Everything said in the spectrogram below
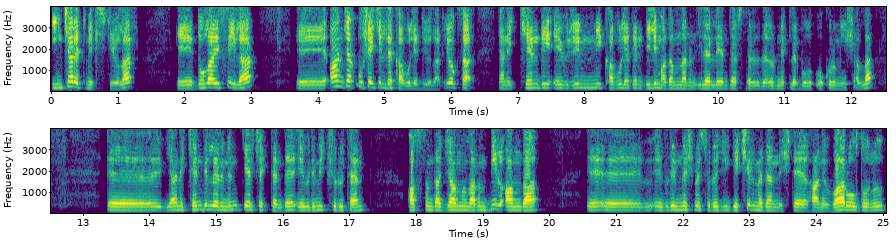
İnkar etmek istiyorlar. E, dolayısıyla e, ancak bu şekilde kabul ediyorlar. Yoksa yani kendi evrimi kabul eden bilim adamlarının ilerleyen derslerde de örnekler bulup okurum inşallah e, yani kendilerinin gerçekten de evrimi çürüten aslında canlıların bir anda e, evrimleşme süreci geçirmeden işte hani var olduğunu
